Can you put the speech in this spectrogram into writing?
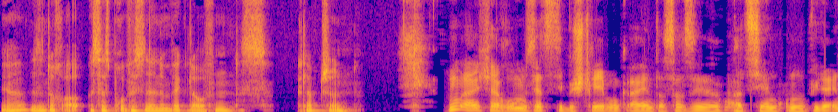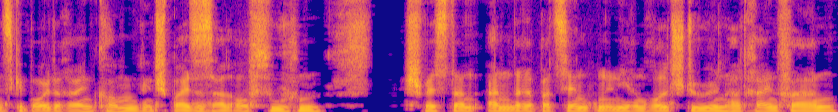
Ja, wir sind doch äußerst professionell im Weglaufen. Das klappt schon. Um euch herum setzt die Bestrebung ein, dass also Patienten wieder ins Gebäude reinkommen, den Speisesaal aufsuchen, Schwestern andere Patienten in ihren Rollstühlen halt reinfahren.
